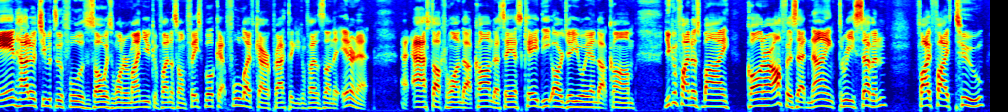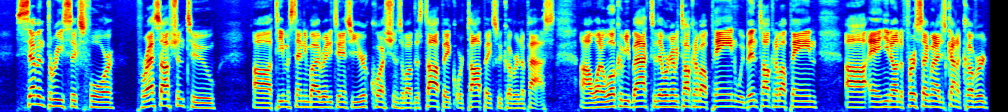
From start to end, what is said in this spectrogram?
and how to achieve it to the fullest. As always, I want to remind you, you can find us on Facebook at Full Life Chiropractic. You can find us on the internet at AskDrJuan.com. That's A-S-K-D-R-J-U-A-N.com. You can find us by calling our office at 937 552 7364. Press option 2 Uh, team is standing by, ready to answer your questions about this topic or topics we covered in the past. Uh, I want to welcome you back. Today we're going to be talking about pain. We've been talking about pain. Uh, and, you know, in the first segment, I just kind of covered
